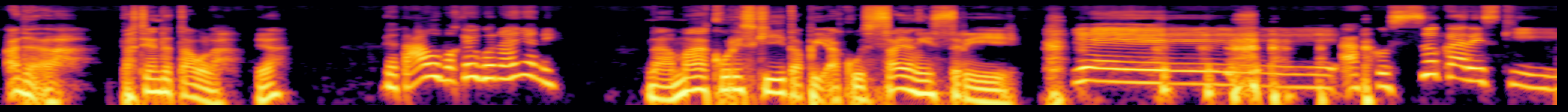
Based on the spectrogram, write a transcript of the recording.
Ada ah, pasti anda tahu lah ya. Gak tahu, makanya gue nanya nih. Nama aku Rizky tapi aku sayang istri. Yeay, aku suka Rizky.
